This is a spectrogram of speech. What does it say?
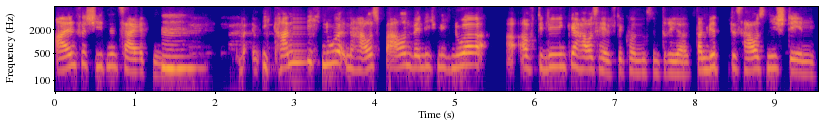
allen verschiedenen Seiten. Mhm. Ich kann nicht nur ein Haus bauen, wenn ich mich nur auf die linke Haushälfte konzentriere. Dann wird das Haus nie stehen.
